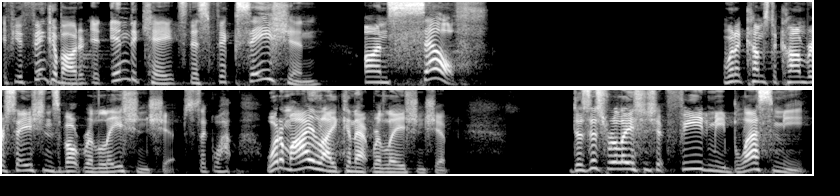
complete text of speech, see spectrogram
if you think about it, it indicates this fixation on self when it comes to conversations about relationships. It's like, well, what am I like in that relationship? Does this relationship feed me, bless me?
